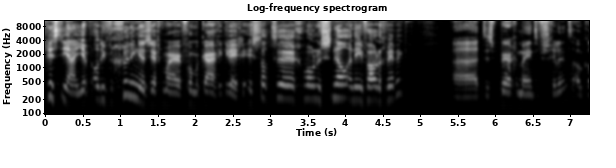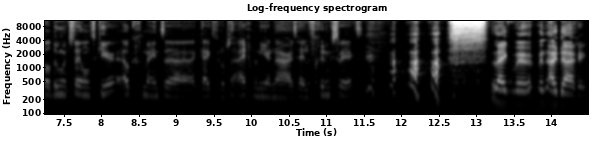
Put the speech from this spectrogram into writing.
Christian, je hebt al die vergunningen zeg maar, voor elkaar gekregen. Is dat eh, gewoon een snel en eenvoudig werk? Uh, het is per gemeente verschillend, ook al doen we het 200 keer. Elke gemeente uh, kijkt weer op zijn eigen manier naar het hele vergunningstraject. Lijkt me een uitdaging.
